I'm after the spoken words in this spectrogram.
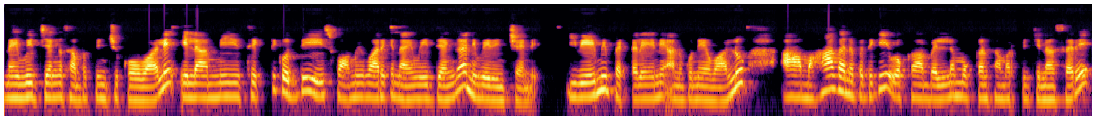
నైవేద్యంగా సమర్పించుకోవాలి. ఇలా మీ శక్తి కొద్దీ స్వామివారికి నైవేద్యంగా నివేదించండి. ఇవేమీ పెట్టలేని అనుకునే వాళ్ళు ఆ మహాగణపతికి ఒక బెల్లం ముక్కను సమర్పించినా సరే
